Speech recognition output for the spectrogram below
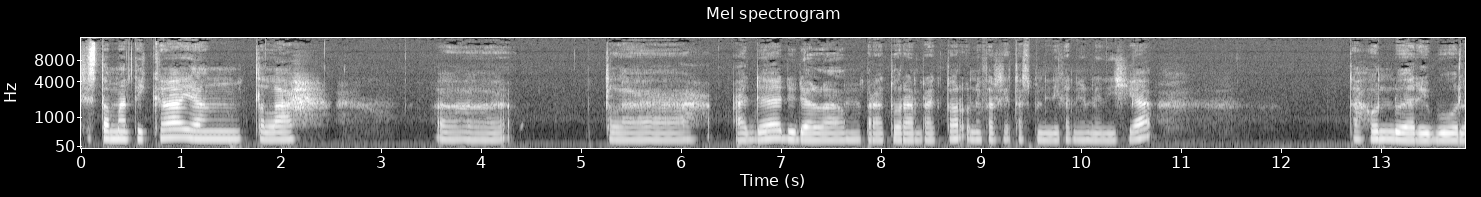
sistematika yang telah uh, telah ada di dalam peraturan rektor Universitas Pendidikan Indonesia tahun 2018.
